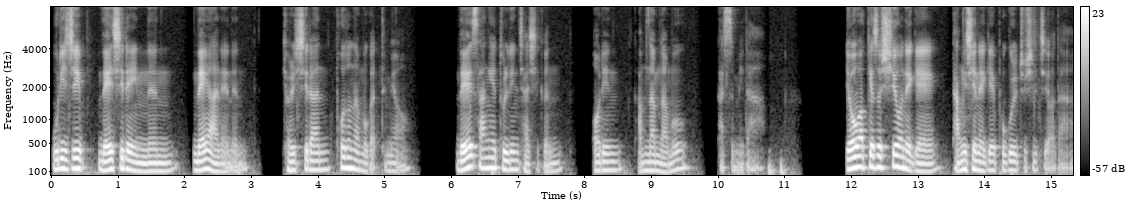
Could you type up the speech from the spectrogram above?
우리 집 내실에 있는 내 아내는 결실한 포도나무 같으며 내 상에 둘린 자식은 어린 감람나무 같습니다. 여호와께서 시온에게 당신에게 복을 주실지어다.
